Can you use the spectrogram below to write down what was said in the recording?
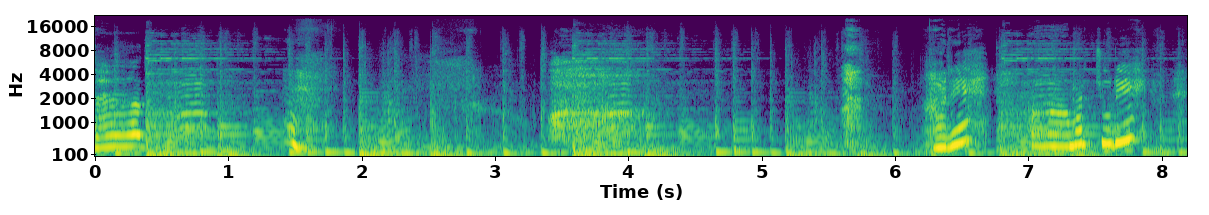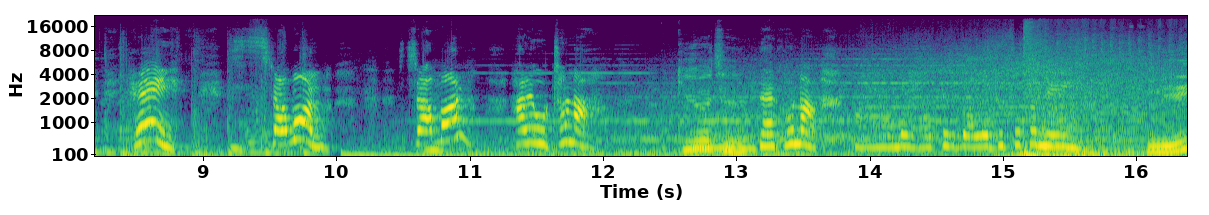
ধ্যাৎ। আরে আমার চুড়ি হেই শ্রাবণ শ্রাবণ আরে ওঠো না। কি হয়েছে? দেখো না আমার হাতের বালা দুটো তো নেই। নেই?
